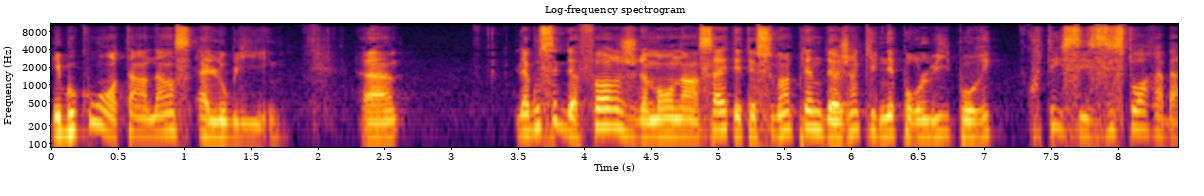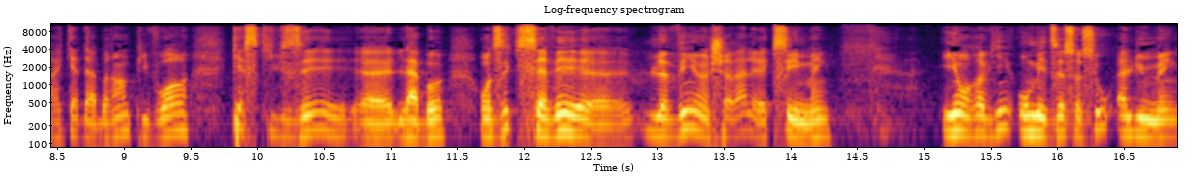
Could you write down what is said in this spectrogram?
et beaucoup ont tendance à l'oublier. Euh, la boutique de forge de mon ancêtre était souvent pleine de gens qui venaient pour lui, pour écouter ses histoires à barricade puis voir qu'est-ce qu'il faisait euh, là-bas. On disait qu'il savait euh, lever un cheval avec ses mains. Et on revient aux médias sociaux, à l'humain.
